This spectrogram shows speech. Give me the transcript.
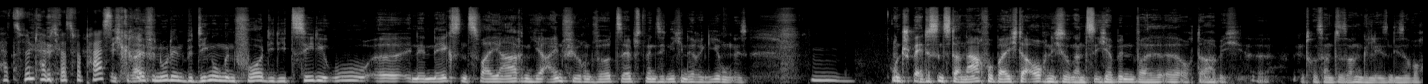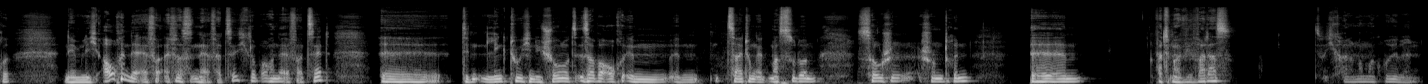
Hartz V, habe ich was verpasst? Ich greife nur den Bedingungen vor, die die CDU äh, in den nächsten zwei Jahren hier einführen wird, selbst wenn sie nicht in der Regierung ist. Und spätestens danach, wobei ich da auch nicht so ganz sicher bin, weil äh, auch da habe ich äh, interessante Sachen gelesen diese Woche. Nämlich auch in der, FA, was in der FAZ, ich glaube auch in der FAZ. Äh, den Link tue ich in die Shownotes, ist aber auch im, im Zeitung at Mastodon Social schon drin. Ähm, warte mal, wie war das? Jetzt muss ich gerade noch mal grübeln.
